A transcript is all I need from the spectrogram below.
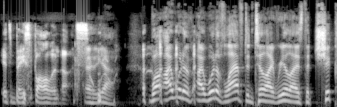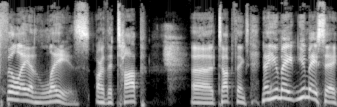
it's baseball and nuts. Uh, yeah. Well, I would have I would have laughed until I realized that Chick Fil A and Lay's are the top uh, top things. Now you may you may say,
